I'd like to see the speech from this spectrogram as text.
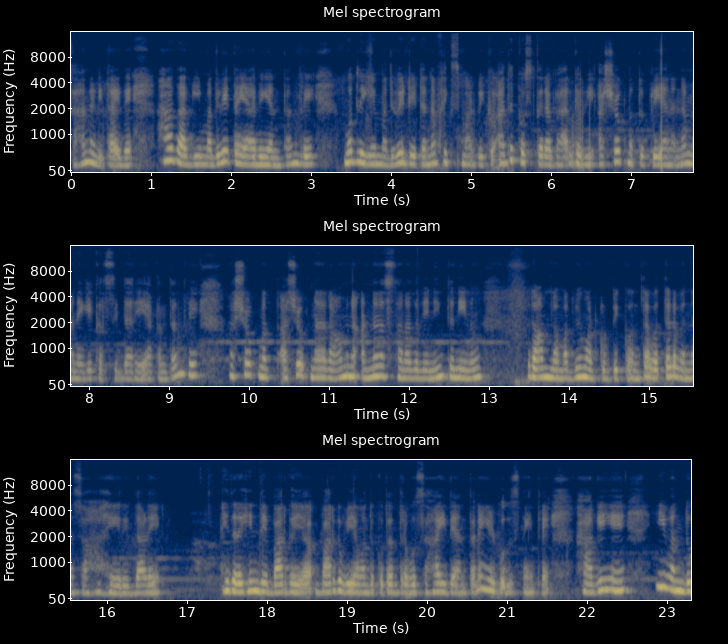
ಸಹ ನಡೀತಾ ಇದೆ. ಹಾಗಾಗಿ ಮದುವೆ ತಯಾರಿ ಅಂತಂದರೆ ಮೊದಲಿಗೆ ಮದುವೆ ಡೇಟನ್ನು ಫಿಕ್ಸ್ ಮಾಡಬೇಕು. ಅದಕ್ಕೋಸ್ಕರ ಭಾರ್ಗವಿ, ಅಶೋಕ್ ಮತ್ತು ಪ್ರಿಯಾನನ್ನು ಮನೆಗೆ ಕರೆಸಿದ್ದಾರೆ. ಯಾಕಂತಂದರೆ ಅಶೋಕ್ ಮತ್ತು ಅಶೋಕ್ನ ರಾಮನ ಅಣ್ಣನ ಸ್ಥಾನದಲ್ಲಿ ನಿಂತು ನೀನು ರಾಮ್ನ ಮದುವೆ ಮಾಡಿಕೊಡ್ಬೇಕು ಅಂತ ಒತ್ತಡವನ್ನು ಸಹ ಹೇರಿದ್ದಾಳೆ. ಇದರ ಹಿಂದೆ ಭಾರ್ಗಯ ಭಾರ್ಗವಿಯ ಒಂದು ಕುತಂತ್ರವೂ ಸಹ ಇದೆ ಅಂತಲೇ ಹೇಳ್ಬೋದು ಸ್ನೇಹಿತರೆ. ಹಾಗೆಯೇ ಈ ಒಂದು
